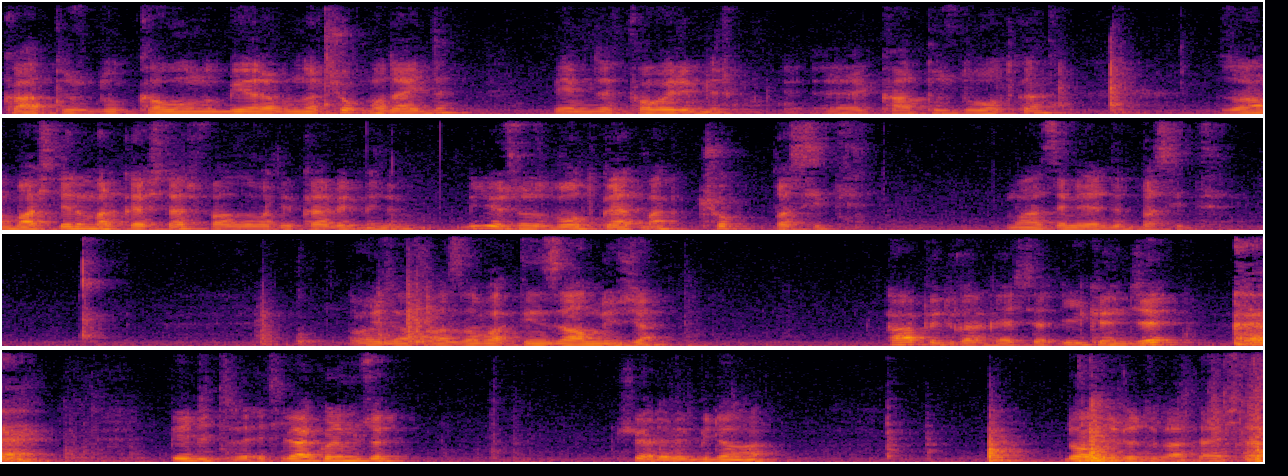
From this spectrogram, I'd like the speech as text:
Karpuzlu, kavunlu bir ara bunlar çok modaydı. Benim de favorimdir e, karpuzlu vodka. O zaman başlayalım arkadaşlar. Fazla vakit kaybetmedim. Biliyorsunuz vodka yapmak çok basit. Malzemeleri de basit. O yüzden fazla vaktinizi almayacağım. Ne yapıyorduk arkadaşlar? İlk önce 1 litre etil alkolümüzü şöyle bir bidona dolduruyorduk arkadaşlar.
